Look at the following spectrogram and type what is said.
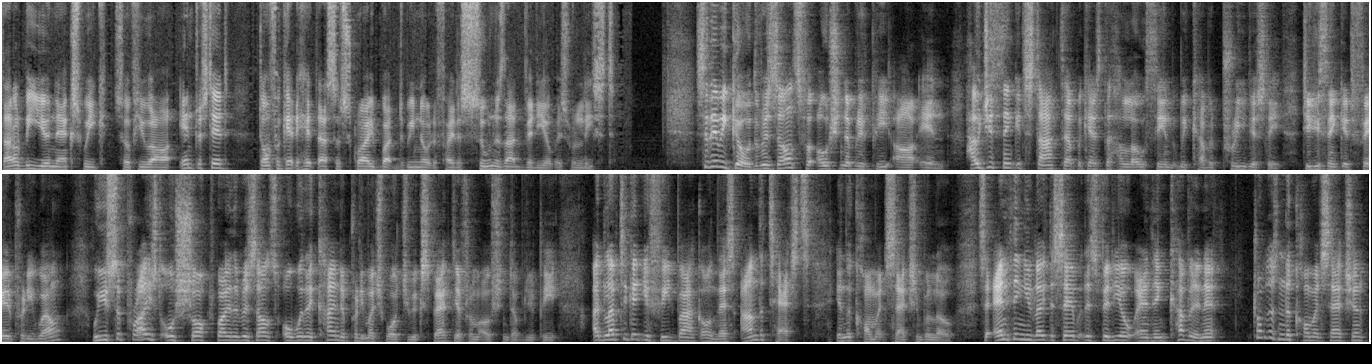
That'll be your next week. So if you are interested, don't forget to hit that subscribe button to be notified as soon as that video is released. So there we go, the results for Ocean WP are in. How do you think it stacked up against the Hello theme that we covered previously? Did you think it fared pretty well? Were you surprised or shocked by the results, or were they kind of pretty much what you expected from Ocean WP? I'd love to get your feedback on this and the tests in the comment section below. So anything you'd like to say about this video, anything covered in it, drop this in the comment section.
